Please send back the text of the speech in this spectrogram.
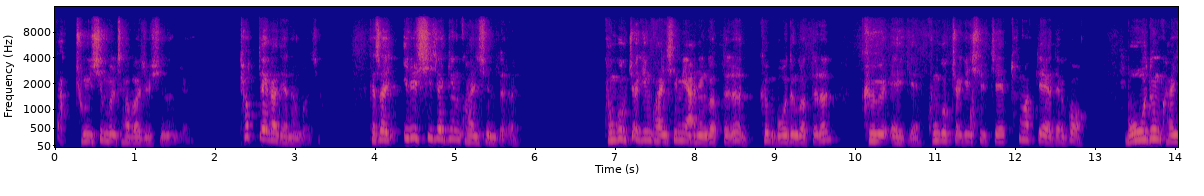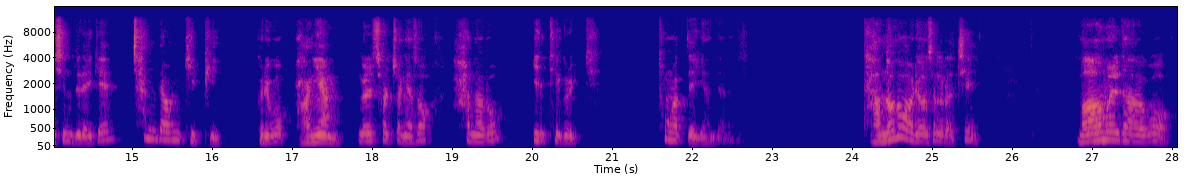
딱 중심을 잡아주시는 거예요. 표대가 되는 거죠. 그래서 일시적인 관심들을 궁극적인 관심이 아닌 것들은 그 모든 것들은 그에게 궁극적인 실제에 통합돼야 되고 모든 관심들에게 참다운 깊이 그리고 방향을 설정해서 하나로 인티그리티 통합되게 한다는. 단어가 어려워서 그렇지 마음을 다하고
